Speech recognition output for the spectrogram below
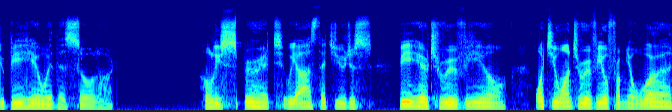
you be here with us, oh Lord. Holy Spirit, we ask that you just be here to reveal what you want to reveal from your word,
